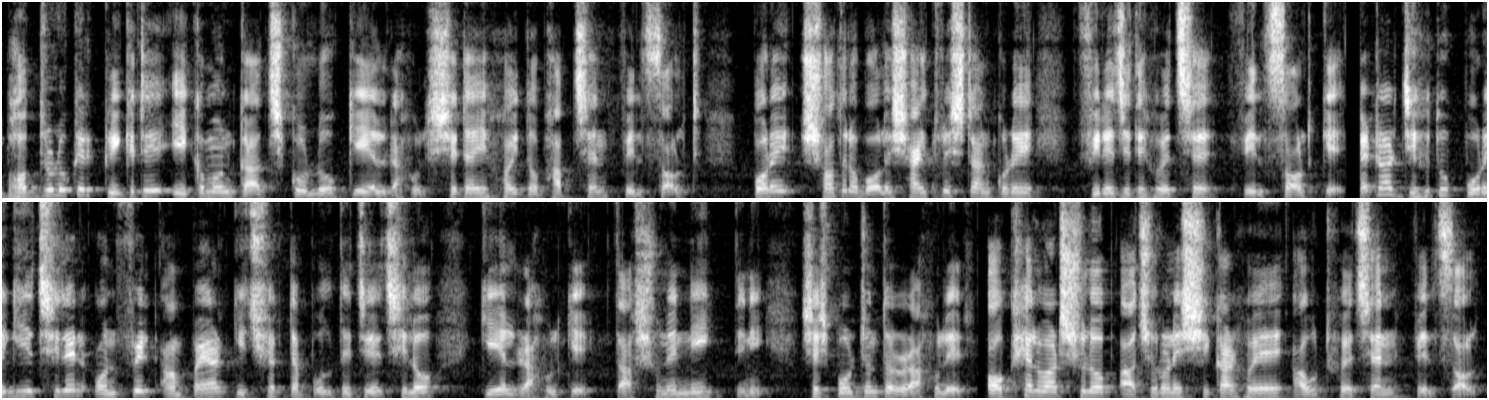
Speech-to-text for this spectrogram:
ভদ্রলোকের ক্রিকেটে এ কেমন কাজ করল কে এল রাহুল, সেটাই হয়তো ভাবছেন ফিল সল্ট। পরে সতেরো বলে সাঁত্রিশ রান করে ফিরে যেতে হয়েছে ফিল সল্টকে। ব্যাটার যেহেতু পড়ে গিয়েছিলেন, অনফিল্ড আম্পায়ার কিছু একটা বলতে চেয়েছিল কে এল রাহুলকে। তা শুনেননি তিনি। শেষ পর্যন্ত রাহুলের অখেলোয়াড় সুলভ আচরণের শিকার হয়ে আউট হয়েছেন ফিল সল্ট।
